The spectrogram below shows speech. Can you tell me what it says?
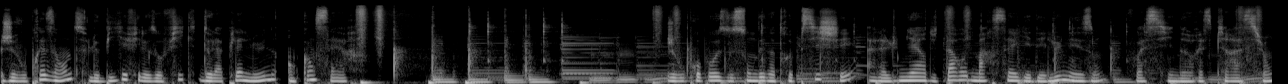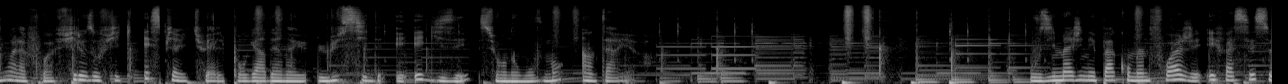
je vous présente le billet philosophique de la pleine lune en cancer. Je vous propose de sonder notre psyché à la lumière du tarot de Marseille et des lunaisons. Voici une respiration à la fois philosophique et spirituelle pour garder un œil lucide et aiguisé sur nos mouvements intérieurs. Vous imaginez pas combien de fois j'ai effacé ce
